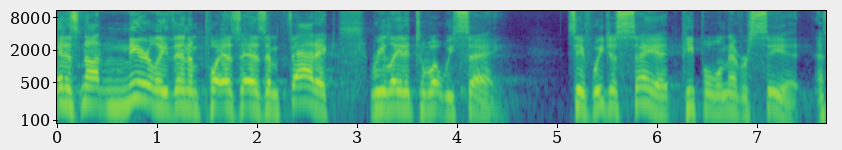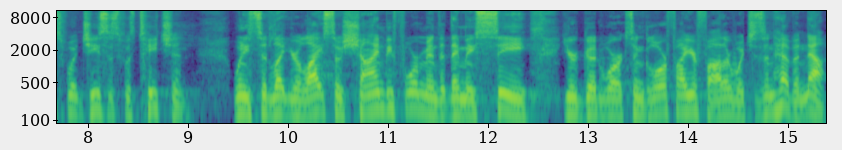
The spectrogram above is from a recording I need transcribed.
and it's not nearly then as, as emphatic related to what we say. See, if we just say it, people will never see it. That's what Jesus was teaching. When he said, Let your light so shine before men that they may see your good works and glorify your Father which is in heaven. Now,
